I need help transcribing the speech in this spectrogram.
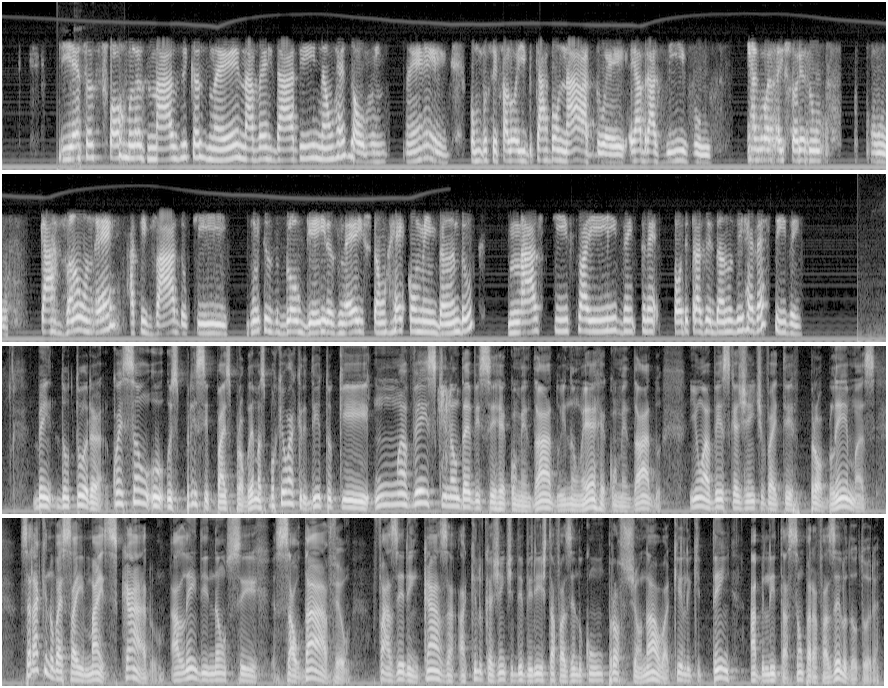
E essas fórmulas mágicas, né, na verdade, não resolvem, né? Como você falou aí, bicarbonato, é, é abrasivo. Agora a história do carvão, né, ativado que muitas blogueiras, né, estão recomendando, mas que isso aí vem, pode trazer danos irreversíveis. Bem, doutora, quais são o, os principais problemas? Porque eu acredito que, uma vez que não deve ser recomendado e não é recomendado, e uma vez que a gente vai ter problemas, Será que não vai sair mais caro, além de não ser saudável, fazer em casa aquilo que a gente deveria estar fazendo com um profissional, aquele que tem habilitação para fazê-lo, doutora?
